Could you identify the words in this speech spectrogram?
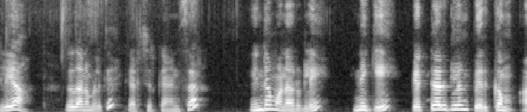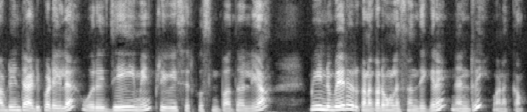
இல்லையா? இதுதான் நம்மளுக்கு கிடச்சிருக்க ஆன்சர் இந்த மாணவர்களே இன்னைக்கு வெக்டர்களின் பெருக்கம் அப்படின்ற அடிப்படையில் ஒரு ஜேஇ மீன் ப்ரீவியஸ் கொஸ்டின் பார்த்தோம் இல்லையா? மீண்டும் வேறு ஒரு கணக்கோட உங்களை சந்திக்கிறேன். நன்றி வணக்கம்.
